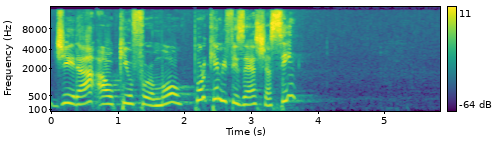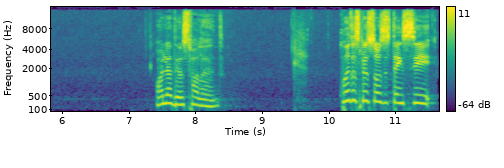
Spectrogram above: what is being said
dirá ao que o formou: Por que me fizeste assim? Olha Deus falando. Quantas pessoas têm se,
